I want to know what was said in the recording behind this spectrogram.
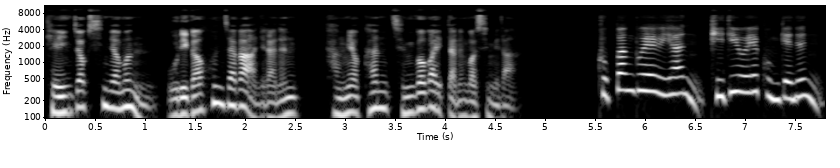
개인적 신념은 우리가 혼자가 아니라는 강력한 증거가 있다는 것입니다. 국방부에 의한 비디오의 공개는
